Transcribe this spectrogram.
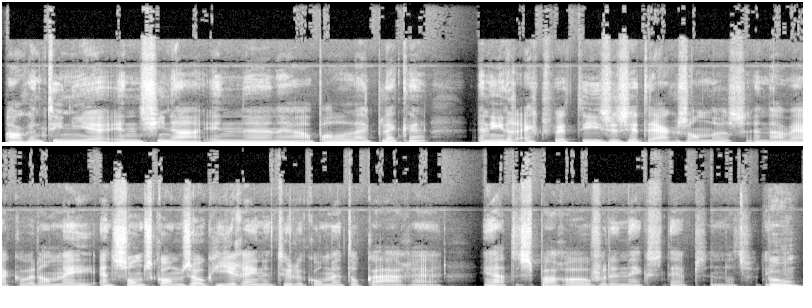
Argentinië, in China, in, nou ja, op allerlei plekken. En iedere expertise zit ergens anders. En daar werken we dan mee. En soms komen ze ook hierheen natuurlijk om met elkaar eh, ja, te sparren over de next steps en dat soort dingen. cool.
